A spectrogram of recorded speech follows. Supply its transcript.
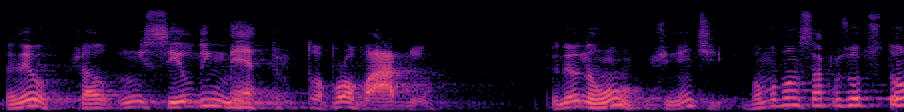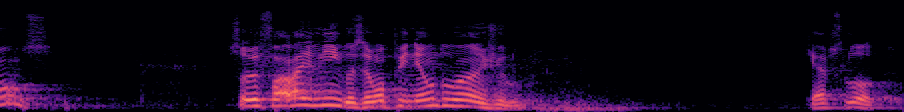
entendeu? Já em selo em metro, estou aprovado. Entendeu? Não, gente, vamos avançar para os outros dons. Sobre falar em línguas, é uma opinião do Ângelo. Caps Look,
